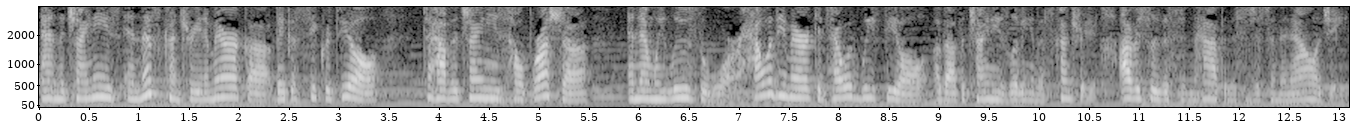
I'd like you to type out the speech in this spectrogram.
And the Chinese in this country, in America, make a secret deal to have the Chinese help Russia and then we lose the war. How would the Americans, how would we feel about the Chinese living in this country? Obviously, this didn't happen. This is just an analogy.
